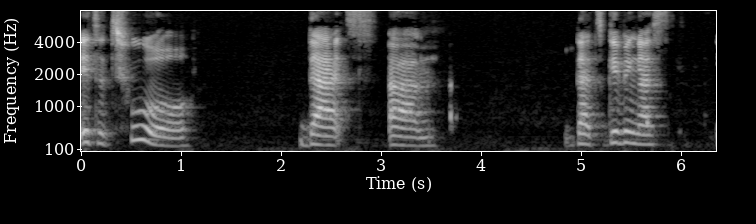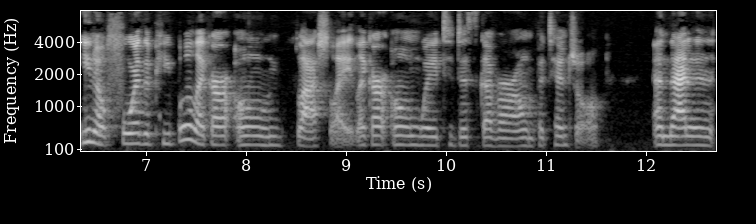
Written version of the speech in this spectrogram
it's a tool that's um, that's giving us, you know, for the people like our own flashlight, like our own way to discover our own potential, and that in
